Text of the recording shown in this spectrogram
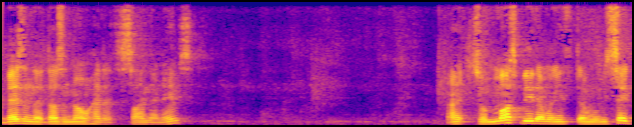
bezin that doesn't know how to sign their names? Right? So it must be that when, that when we say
